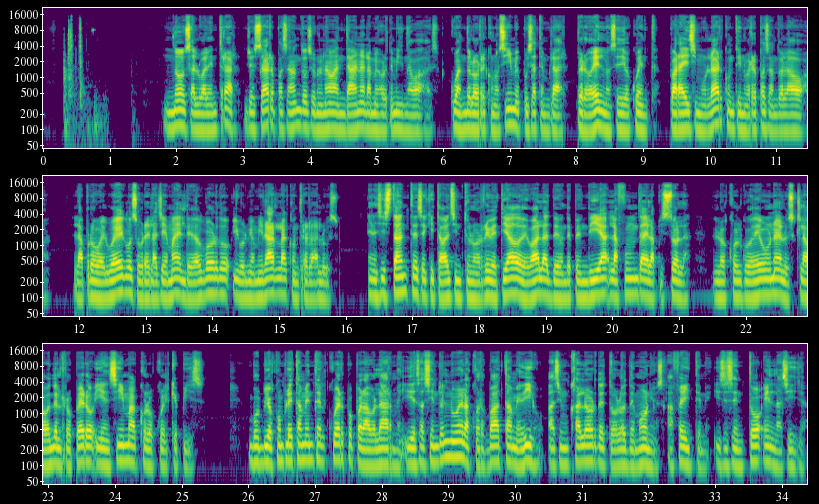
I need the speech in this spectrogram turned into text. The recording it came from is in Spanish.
No, salvo al entrar. Yo estaba repasando sobre una bandana la mejor de mis navajas. Cuando lo reconocí me puse a temblar, pero él no se dio cuenta. Para disimular continué repasando la hoja. La probé luego sobre la yema del dedo gordo y volví a mirarla contra la luz. En ese instante se quitaba el cinturón ribeteado de balas de donde pendía la funda de la pistola, lo colgó de una de los clavos del ropero y encima colocó el kepis. Volvió completamente el cuerpo para hablarme y deshaciendo el nudo de la corbata me dijo, hace un calor de todos los demonios, afeíteme, y se sentó en la silla.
